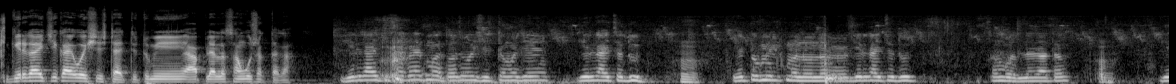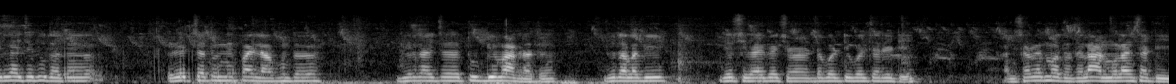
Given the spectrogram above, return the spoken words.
गायची काय वैशिष्ट्य आहेत ते तुम्ही आपल्याला सांगू शकता का? गिर गायचं सगळ्यात महत्वाचं वैशिष्ट्य म्हणजे गिर गायचं दूध. ए टू मिल्क म्हणून अं, गिर गायचं दूध संबोधलं जातं. गिर गायच्या दुधात रेटच्या तुलनेत पाहिलं आपण तर गिर गायचं तूप बी महाग राहतं. दुधाला बी जर्सी गायपेक्षा डबल टिबलचा रेट आहे. आणि सगळ्यात महत्त्वाचं लहान मुलांसाठी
